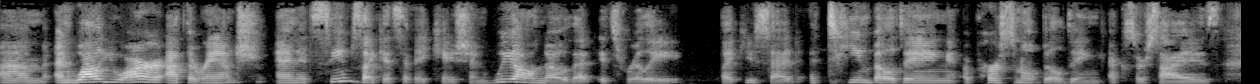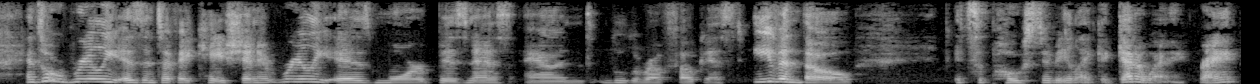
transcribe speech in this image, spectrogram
Um, and while you are at the ranch and it seems like it's a vacation, we all know that it's really, like you said, a team building, a personal building exercise. And so it really isn't a vacation. It really is more business and LuLaRoe focused, even though it's supposed to be like a getaway, right?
